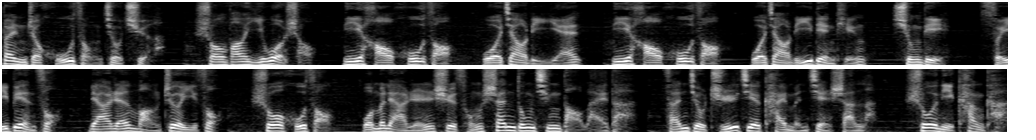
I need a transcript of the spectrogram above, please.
奔着胡总就去了。双方一握手：“你好，胡总，我叫李岩。”“你好，胡总，我叫黎殿庭。”兄弟，随便坐。俩人往这一坐，说：“胡总，我们俩人是从山东青岛来的，咱就直接开门见山了。说你看看，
